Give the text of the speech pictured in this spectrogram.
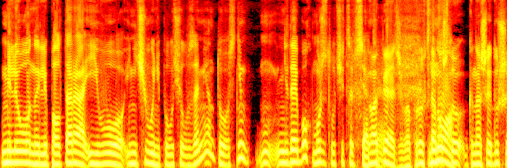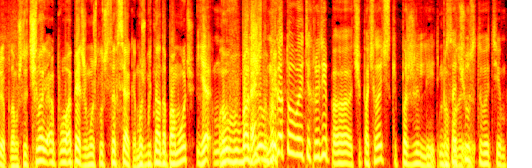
миллион или полтора, и его и ничего не получил взамен, то с ним, не дай бог, может случиться всякое. Но опять же, вопрос к тому, Но... что к нашей душе, потому что человек, опять же, может случиться всякое. Может быть, надо помочь? Я, ну, в Конечно, мы готовы этих людей по-человечески пожалеть, ну, посочувствовать им,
